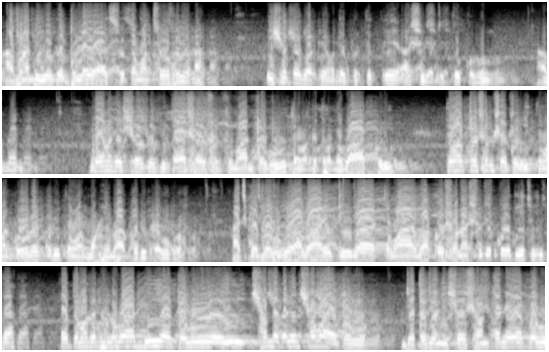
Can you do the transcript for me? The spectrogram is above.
আপনাদিগকে ভুলাইয়া শ্রোতা মাত্র হইও না। ঈশ্বর তার বাক্যে আমাদের প্রত্যেককে আশীর্বাদ যুক্ত করুন। আমেন। হে আমাদের স্বর্গের পিতা সর্বশক্তিমান প্রভু, তোমাকে ধন্যবাদ করি। তোমার প্রশংসা করি, তোমার গৌরব করি, তোমার মহিমা করি প্রভু আজকে প্রভু আবার একটিবার তোমার বাক্য শোনার সুযোগ করে দিয়েছ পিতা। তোমাকে ধন্যবাদ দিই প্রভু, এই সন্ধ্যাকালীন সময় প্রভু, যতজন ঈশ্বর সন্তানেরা প্রভু,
